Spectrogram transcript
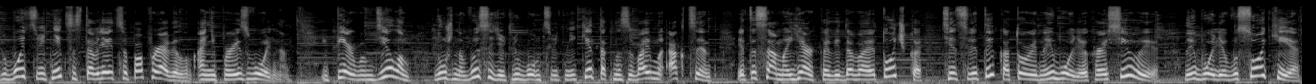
Любой цветник составляется по правилам, а не произвольно. И первым делом нужно высадить в любом цветнике так называемый акцент. Это самая яркая видовая точка, те цветы, которые наиболее красивые, наиболее высокие,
